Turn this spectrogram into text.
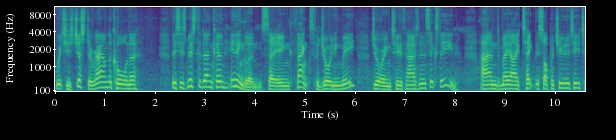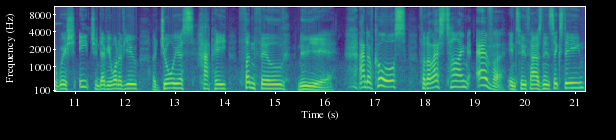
which is just around the corner. This is Mr. Duncan in England saying thanks for joining me during 2016. And may I take this opportunity to wish each and every one of you a joyous, happy, fun filled new year. And of course, for the last time ever in 2016,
